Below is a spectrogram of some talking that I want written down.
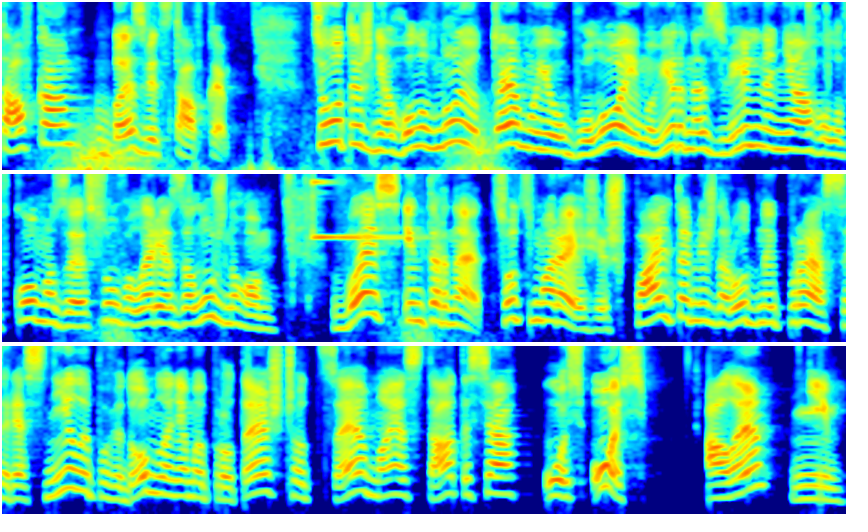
Ставка без відставки. Цього тижня головною темою було ймовірне звільнення головкома ЗСУ Валерія Залужного. Весь інтернет, соцмережі, шпальта міжнародної преси рясніли повідомленнями про те, що це має статися ось ось. Але ні.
